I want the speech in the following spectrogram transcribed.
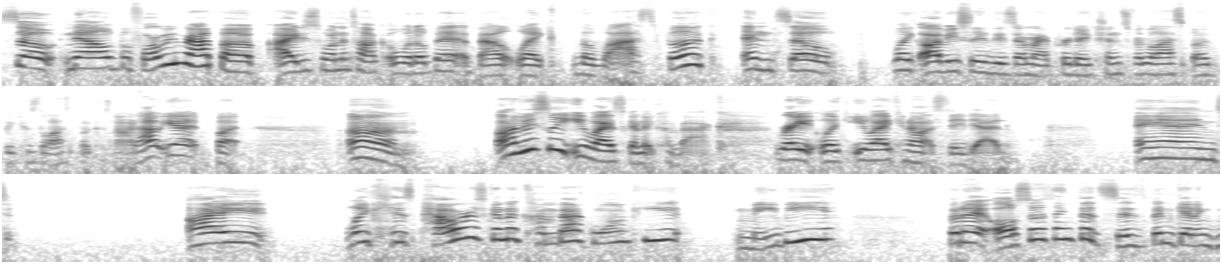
So now, before we wrap up, I just want to talk a little bit about like the last book. And so, like, obviously, these are my predictions for the last book because the last book is not out yet. But, um, obviously, Eli's gonna come back, right? Like, Eli cannot stay dead. And I, like, his power is gonna come back wonky, maybe. But I also think that Sid's been getting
